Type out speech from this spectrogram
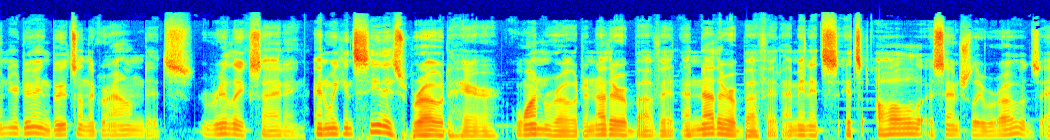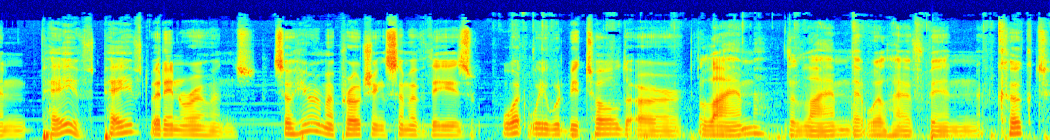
When you're doing boots on the ground, it's really exciting. And we can see this road here. One road, another above it, another above it. I mean, it's it's all essentially roads and paved, paved but in ruins. So here I'm approaching some of these what we would be told are lime, the lime that will have been cooked.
